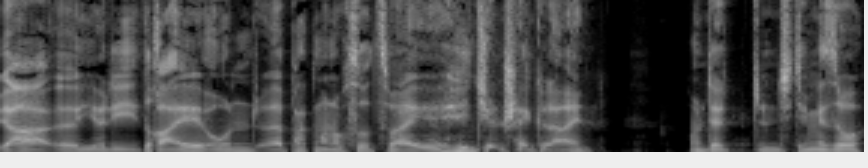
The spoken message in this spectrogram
ja, äh, hier die drei und äh, pack mal noch so zwei Hähnchenschenkel ein. Und, der, und ich denke mir so,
